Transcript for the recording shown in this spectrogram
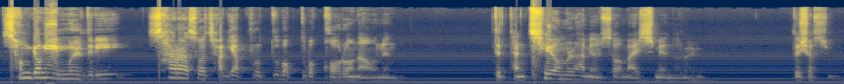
성경의 인물들이 살아서 자기 앞으로 뚜벅뚜벅 걸어 나오는 듯한 체험을 하면서 말씀의 눈을 뜨셨습니다.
